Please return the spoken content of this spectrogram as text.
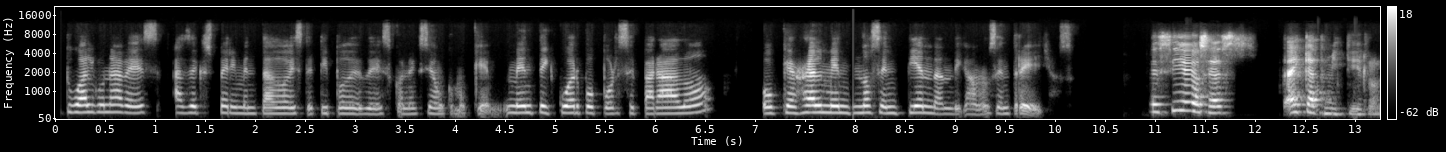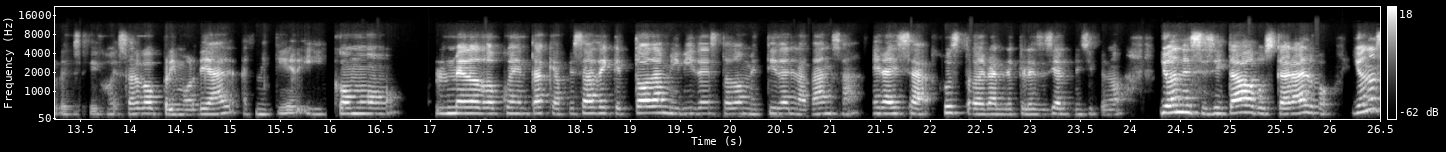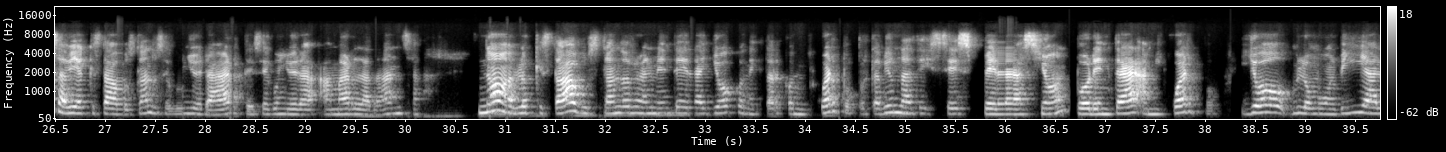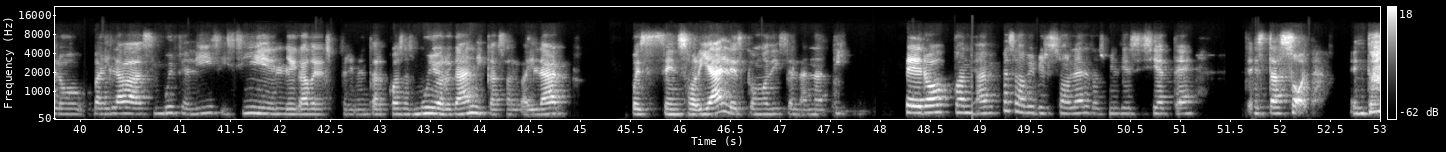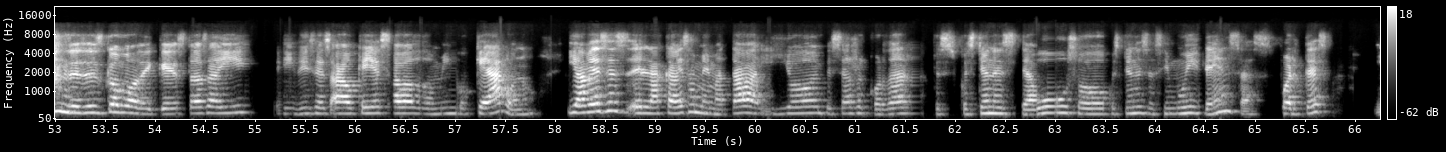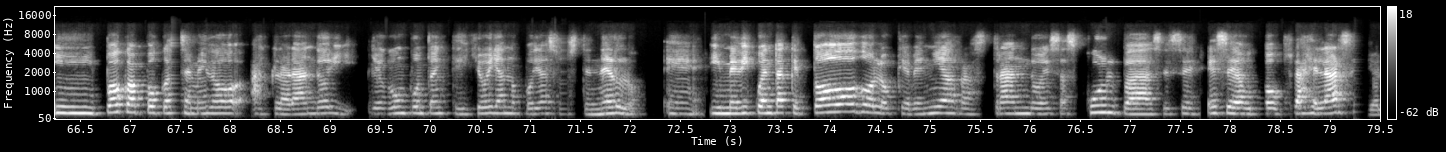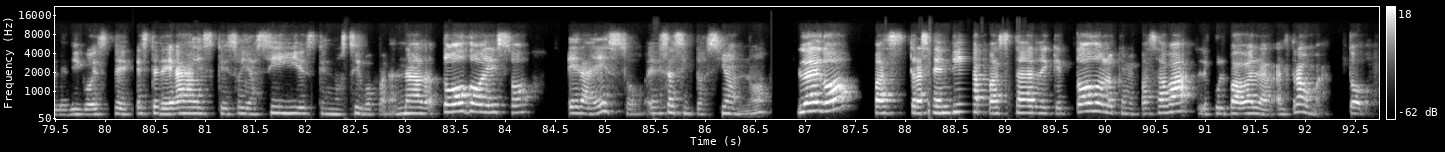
¿tú alguna vez has experimentado este tipo de desconexión, como que mente y cuerpo por separado o que realmente no se entiendan, digamos, entre ellos? Pues sí, o sea, hay que admitirlo, les digo, es algo primordial admitir y cómo me he dado cuenta que a pesar de que toda mi vida he estado metida en la danza, era esa, justo era lo que les decía al principio, ¿no? Yo necesitaba buscar algo. Yo no sabía qué estaba buscando, según yo era arte, según yo era amar la danza. No, lo que estaba buscando realmente era yo conectar con mi cuerpo, porque había una desesperación por entrar a mi cuerpo. Yo lo movía, lo bailaba así muy feliz y sí, he llegado a experimentar cosas muy orgánicas al bailar, pues sensoriales, como dice la Nati. Pero cuando había empezado a vivir sola el 2017, estás sola. Entonces es como de que estás ahí y dices, ah, ok, es sábado, domingo, ¿qué hago, no? Y a veces eh, la cabeza me mataba y yo empecé a recordar pues cuestiones de abuso, cuestiones así muy densas, fuertes, y poco a poco se me ido aclarando y llegó un punto en que yo ya no podía sostenerlo eh, y me di cuenta que todo lo que venía arrastrando, esas culpas, ese, ese autoflagelarse, yo le digo, este, este de, ah, es que soy así, es que no sirvo para nada, todo eso era eso, esa situación, ¿no? Luego trascendí a pasar de que todo lo que me pasaba le culpaba al trauma, todo.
